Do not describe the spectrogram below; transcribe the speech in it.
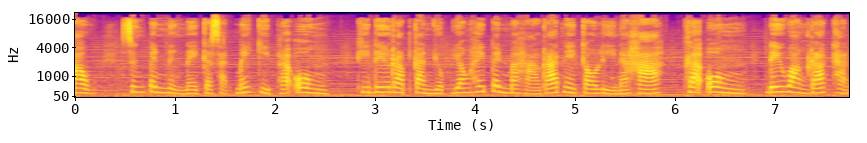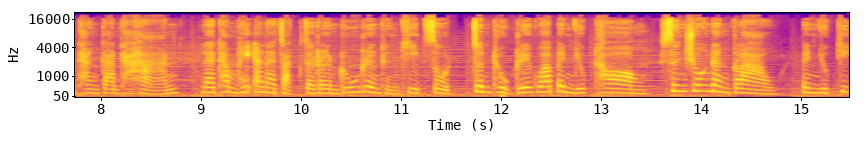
19 ซึ่งเป็นหนึ่งในกษัตริย์ไม่กี่พระองค์ ที่ได้รับการยกย่องให้เป็นมหาราชในเกาหลีนะคะ พระองค์ได้วางรากฐานทางการทหาร และทำให้อาณาจักรเจริญรุ่งเรืองถึงขีดสุด จนถูกเรียกว่าเป็นยุคทอง ซึ่งช่วงดังกล่าว เป็นยุคที่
